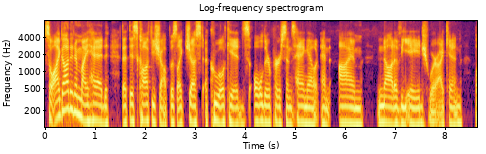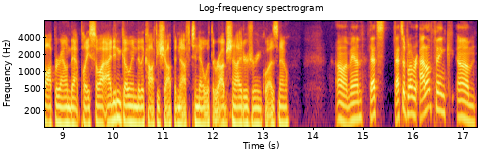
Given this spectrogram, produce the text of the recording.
So I got it in my head that this coffee shop was like just a cool kids, older person's hangout and I'm not of the age where I can bop around that place. So I, I didn't go into the coffee shop enough to know what the Rob Schneider drink was. No. Oh man, that's That's a bummer. I don't think um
